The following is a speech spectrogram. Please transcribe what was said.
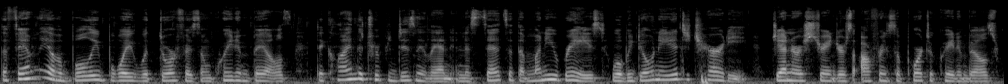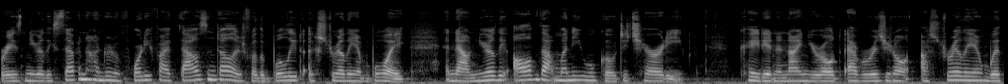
The family of a bully boy with dwarfism, Quaden Bayles, declined the trip to Disneyland and said that the money raised will be donated to charity. Generous strangers offering support to Quaden Bayles raised nearly $745,000 for the bullied Australian boy, and now nearly all of that money will go to charity. Caden, a nine year old Aboriginal Australian with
